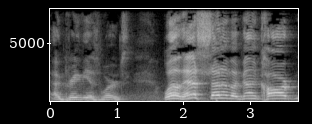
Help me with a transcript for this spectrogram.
a grievous words? Well, that son of a gun car.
